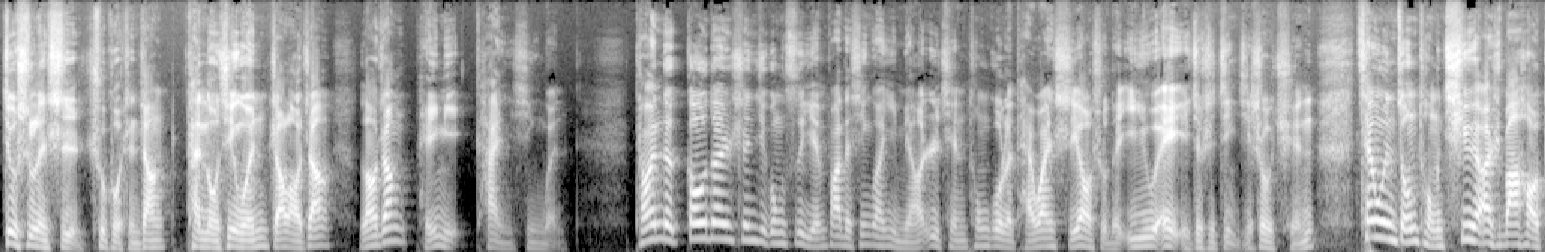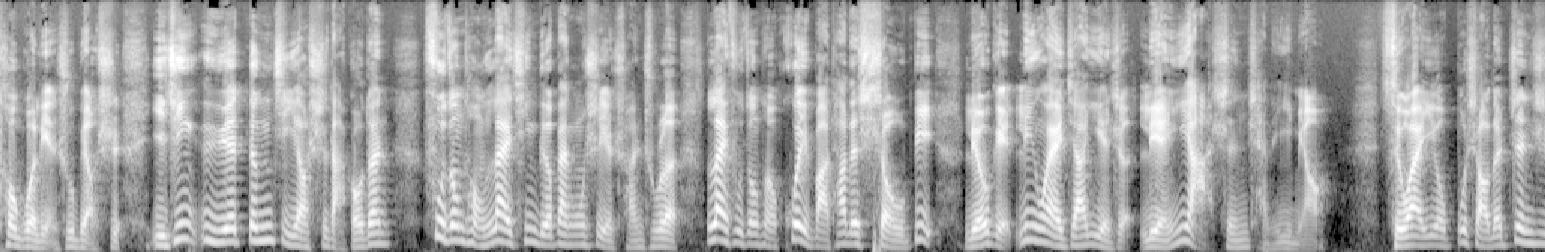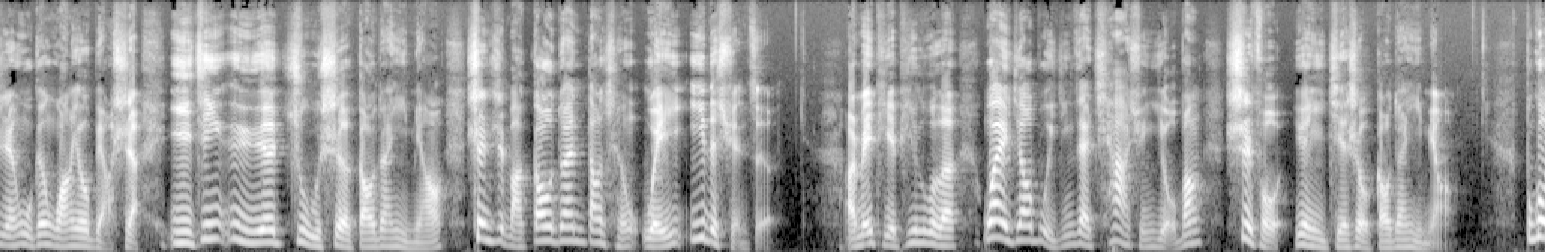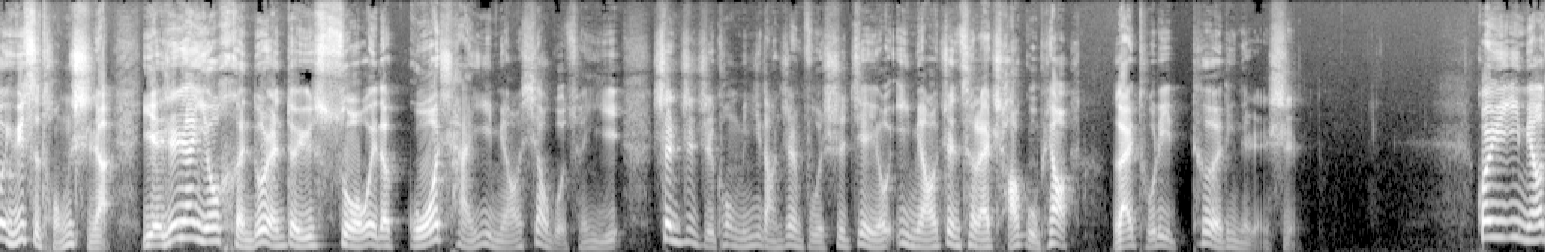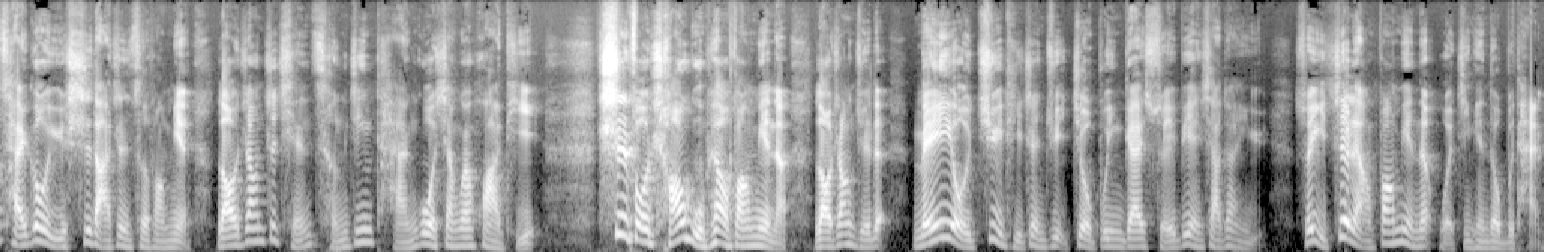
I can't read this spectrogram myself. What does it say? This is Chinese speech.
就事论事，出口成章，看懂新闻找老张，老张陪你看新闻。台湾的高端生技公司研发的新冠疫苗日前通过了台湾食药署的 EUA，也就是紧急授权。蔡文总统七月二十八号透过脸书表示，已经预约登记要施打高端。副总统赖清德办公室也传出了赖副总统会把他的手臂留给另外一家业者联亚生产的疫苗。此外，也有不少的政治人物跟网友表示啊，已经预约注射高端疫苗，甚至把高端当成唯一的选择。而媒体也披露了，外交部已经在洽询友邦是否愿意接受高端疫苗。不过与此同时啊，也仍然有很多人对于所谓的国产疫苗效果存疑，甚至指控民进党政府是借由疫苗政策来炒股票，来图利特定的人士。关于疫苗采购与施打政策方面，老张之前曾经谈过相关话题。是否炒股票方面呢？老张觉得没有具体证据就不应该随便下断语。所以这两方面呢，我今天都不谈。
